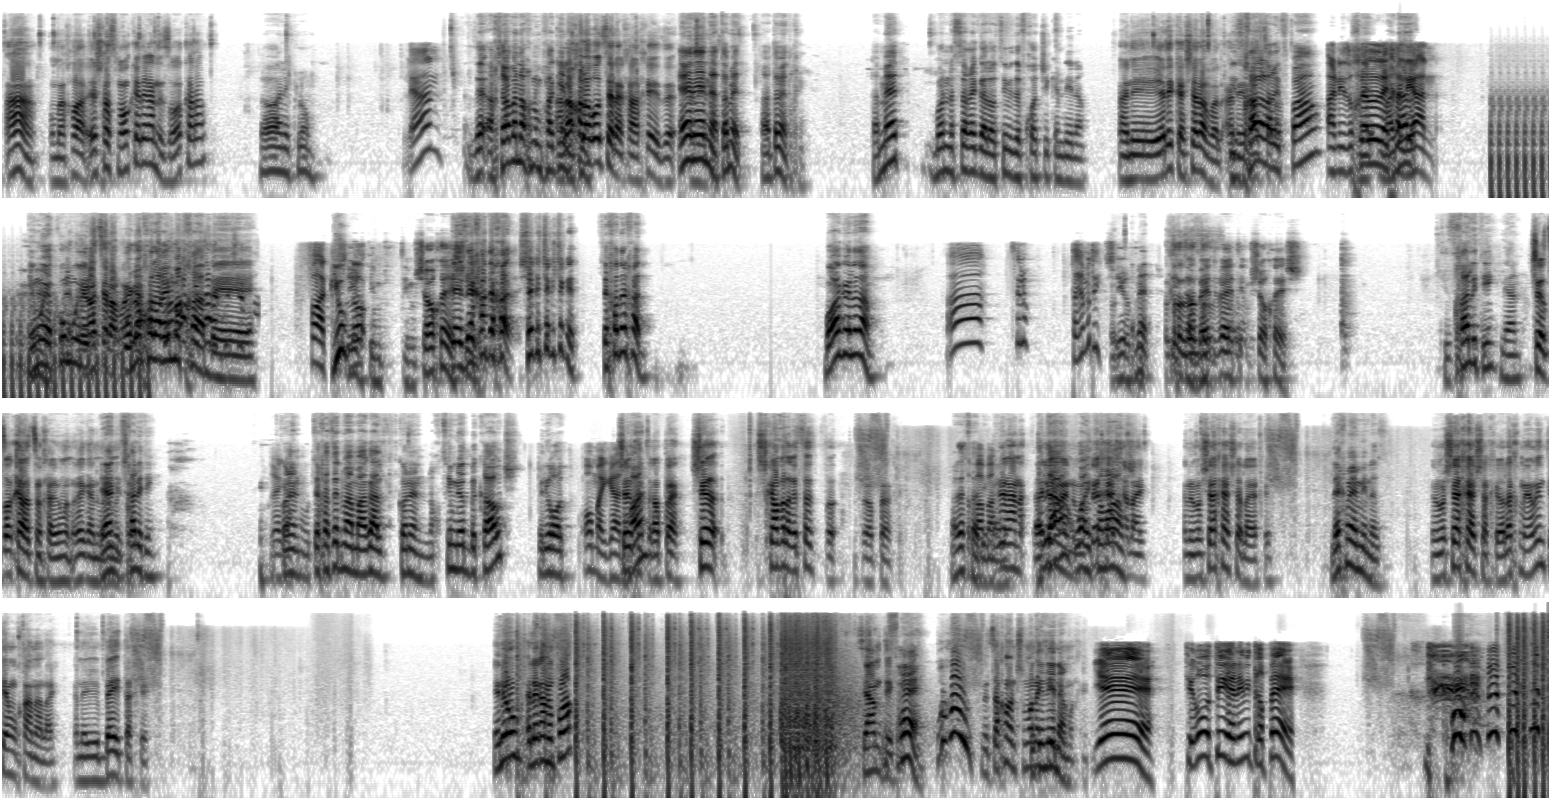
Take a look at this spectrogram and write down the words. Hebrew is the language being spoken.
אה, הוא מאחורי. יש לך סמוק אלירן? נזרוק עליו? לא, אין לי כלום. לאן? זה- עכשיו אנחנו מחכים. אני לא יכול. לרוץ אליך אחי. זה- אין, אין, אתה מת, אתה מת, אחי. אתה מת, בוא ננסה רגע להוציא מזה לפחות צ'יקן דינר. אני, יהיה לי קשה אבל. רץ על. הרצפה, אני זוכר עליך, ליאן. אם הוא יקום הוא הוא. לא יכול להרים לא, אותך לא, ב... לא, פאק. יו. לא. תמ- תמשוך זה- זה. אחד אחד, שקט שקט שקט, זה אחד אחד. בוא רק בן אדם. תרים אותי. שיר, מת. תתאבד ותמשוך אש. תזחל איתי, ליאן. שיר, זרוק על עצמך, יומן. רגע, אני... ליאן, תזחל איתי. רגע. הוא צריך לצאת מהמעגל, תתכונן. אנחנו צריכים להיות בקראוץ' ולראות. אומייגאד. שיר, מה? תתרפא. שיר, שכב על הרצפה, תתרפא אחי. מה זה סבבה. אתה? וואי, כמה רעש. עליי. אני מושך אש עליי אחי. לך מימין אז. אני מושך אש אחי, הולך מימין, תהיה מוכן עליי. אני bait אחי. הנה הוא, אלירן הוא פה? סיימתי. ניצחון, שמונה קילים. אחי. יא! תראו אותי, אני מתרפא.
